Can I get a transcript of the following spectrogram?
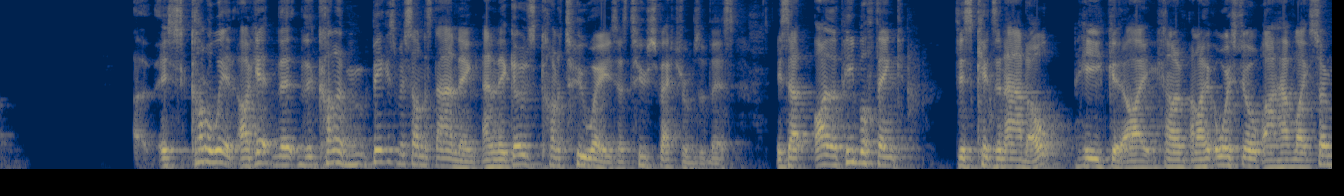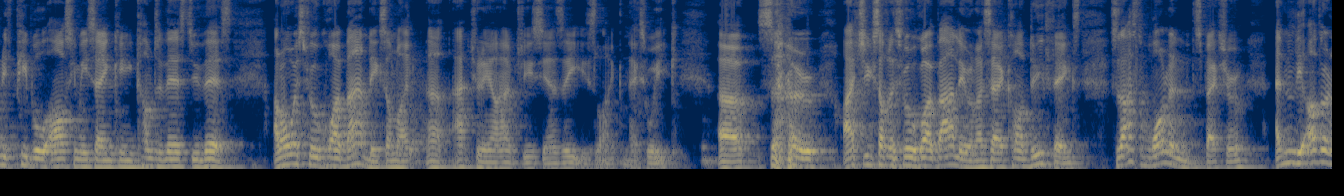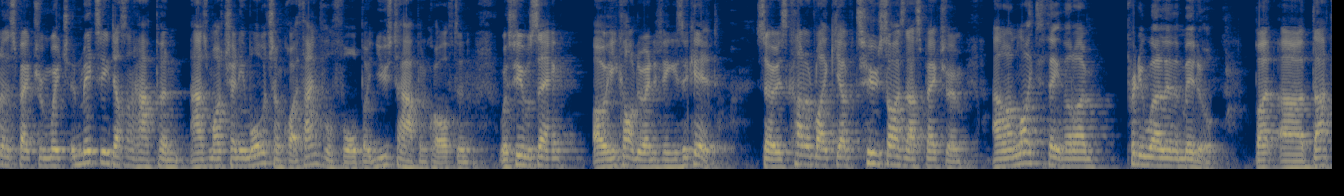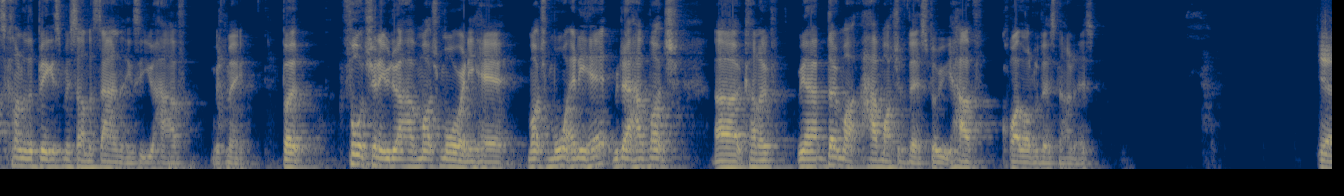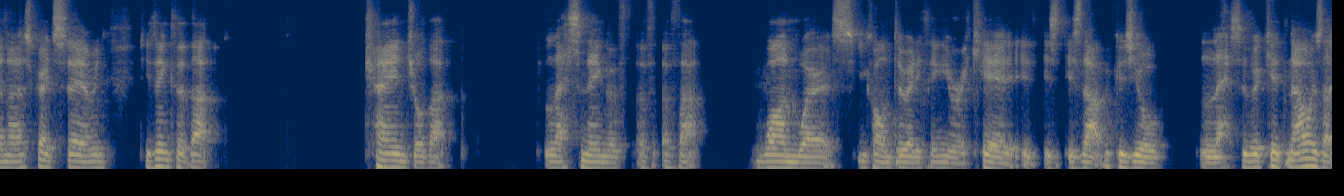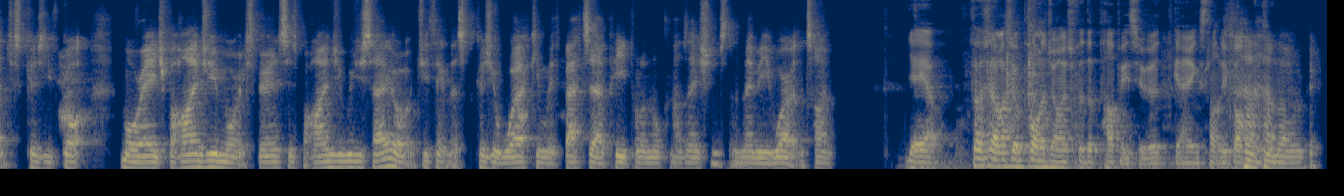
Uh, it's kind of weird. I get the the kind of biggest misunderstanding, and it goes kind of two ways. There's two spectrums of this. Is that either people think this kid's an adult. He could, I kind of, and I always feel I have like so many people asking me saying, "Can you come to this, do this?" I always feel quite badly because I'm like, uh, actually, I have GCSEs like next week, uh, so I actually sometimes feel quite badly when I say I can't do things. So that's one end of the spectrum, and then the other end of the spectrum, which admittedly doesn't happen as much anymore, which I'm quite thankful for, but used to happen quite often, was people saying, "Oh, he can't do anything; he's a kid." So it's kind of like you have two sides of that spectrum, and I like to think that I'm pretty well in the middle. But uh, that's kind of the biggest misunderstandings that you have with me. But fortunately, we don't have much more any here. Much more any here. We don't have much uh, kind of. We have, don't have much of this, but we have quite a lot of this nowadays. Yeah, no, it's great to see. I mean, do you think that that change or that lessening of, of, of that one where it's you can't do anything, you're a kid, is, is that because you're less of a kid now? Is that just because you've got more age behind you, more experiences behind you, would you say? Or do you think that's because you're working with better people and organizations than maybe you were at the time? Yeah, yeah. First, I'd like to apologize for the puppies who are getting slightly bonkers. no, okay.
